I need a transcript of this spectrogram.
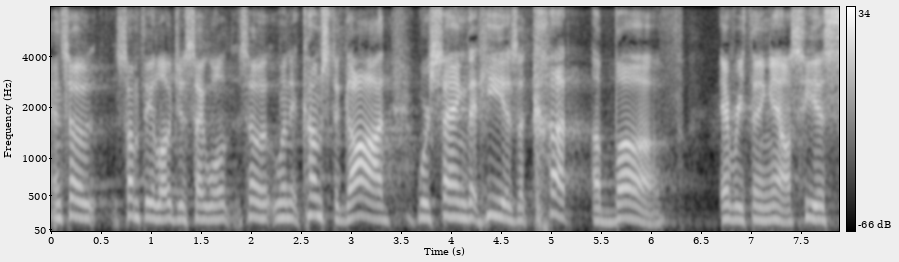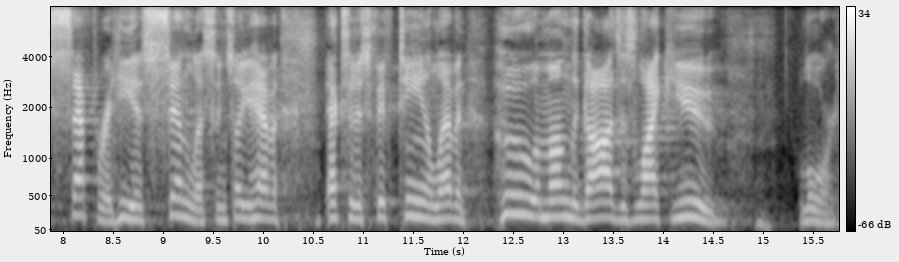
And so some theologians say, well, so when it comes to God, we're saying that He is a cut above everything else. He is separate, He is sinless. And so you have Exodus 15 11. Who among the gods is like you, Lord?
